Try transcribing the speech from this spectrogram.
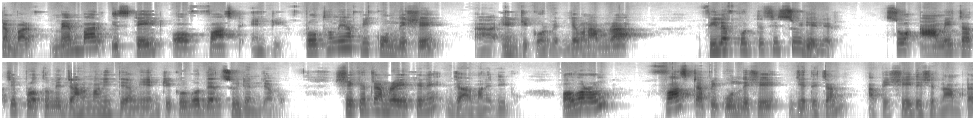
number member state of first entry প্রথমে আপনি কোন দেশে এন্ট্রি করবেন। যেমন আমরা ফিল আপ করতেছি সুইডেনের। সো আমি চাচ্ছি প্রথমে জার্মানিতে আমি এন্ট্রি করব দেন সুইডেন যাব। সেক্ষেত্রে আমরা এখানে জার্মানি দিব। ওভারঅল ফার্স্ট আপনি কোন দেশে যেতে চান, আপনি সেই দেশের নামটা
